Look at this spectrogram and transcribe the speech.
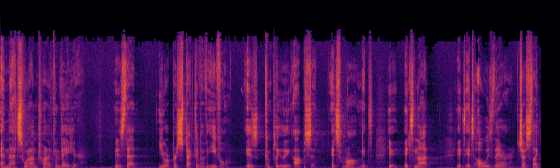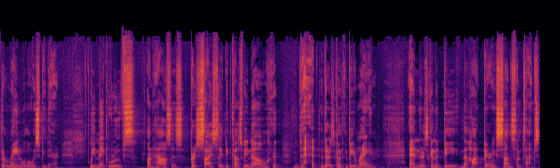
And that's what I'm trying to convey here is that your perspective of evil is completely opposite. It's wrong. It's, you, it's not, it's, it's always there, just like the rain will always be there. We make roofs on houses precisely because we know that there's going to be rain and there's going to be the hot bearing sun sometimes.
